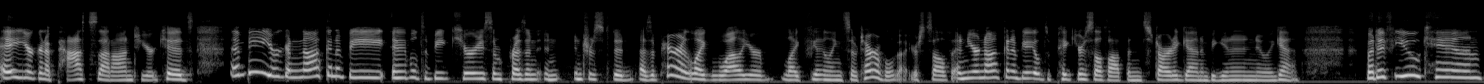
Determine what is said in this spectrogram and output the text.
A, you're going to pass that on to your kids. And B, you're not going to be able to be curious and present and interested as a parent, like while you're like feeling so terrible about yourself. And you're not going to be able to pick yourself up and start again and begin anew again. But if you can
